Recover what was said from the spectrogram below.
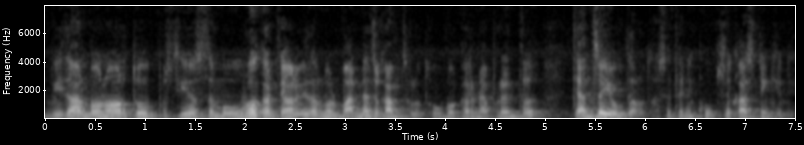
विधान भवनावर तो सिंहस्तंभ उभं कर त्यावेळेला विधान भवन बांधण्याचं काम चालू होतं. उभं करण्यापर्यंत त्यांचं योगदान होतं. असं त्यांनी खूपसे कास्टिंग केले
